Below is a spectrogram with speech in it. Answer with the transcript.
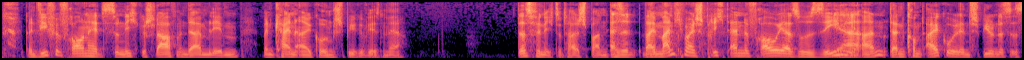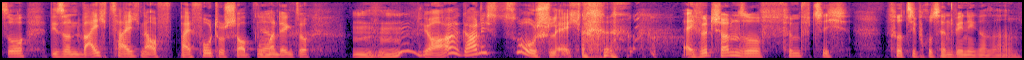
Mit wie vielen Frauen hättest du nicht geschlafen in deinem Leben, wenn kein Alkohol im Spiel gewesen wäre? Das finde ich total spannend. Also- Weil manchmal spricht eine Frau ja so semi Ja. an, dann kommt Alkohol ins Spiel und das ist so wie so ein Weichzeichner auf, bei Photoshop, wo Ja. man denkt so, mhm, ja, gar nicht so schlecht. Ich würde schon so 50, 40 Prozent weniger sagen.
